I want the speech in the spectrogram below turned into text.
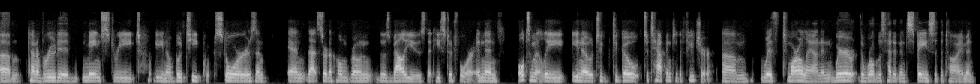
um, kind of rooted Main Street, you know, boutique stores and and that sort of homegrown those values that he stood for, and then ultimately, you know, to to go to tap into the future um, with Tomorrowland and where the world was headed in space at the time, and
